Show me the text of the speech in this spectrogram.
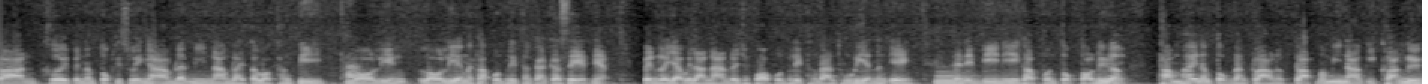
ราณเคยเป็นน้ำตกที่สวยงาม และมีน้ำไหลตลอดทั้งปี ค่ะ หล่อเลี้ยงหล่อเลี้ยงนะครับผลผลิตทางการเกษตรเนี่ยเป็นระยะเวลานานโดยเฉพาะผลผลิตทางด้านทุเรียนนั่นเอง แต่ในปีนี้ครับฝนตกต่อเนื่องทำให้น้ำตกดังกล่าวเนี่ยกลับมามีน้ำอีกครั้งหนึ่ง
